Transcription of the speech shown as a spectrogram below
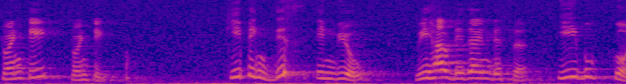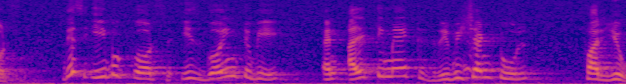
2020 keeping this in view we have designed this uh, e-book course. This e-book course is going to be an ultimate revision tool for you.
